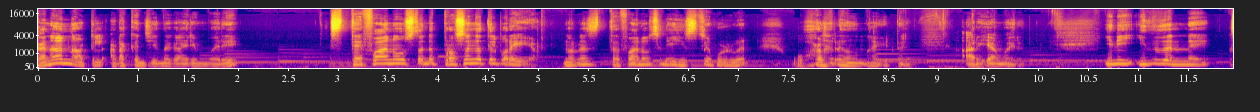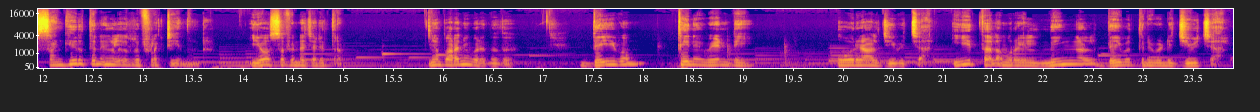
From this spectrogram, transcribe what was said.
കനാൻ നാട്ടിൽ അടക്കം ചെയ്യുന്ന കാര്യം വരെ സ്റ്റെഫാനോസ് തന്റെ പ്രസംഗത്തിൽ പറയുകയാണ്. എന്ന് പറഞ്ഞാൽ സ്റ്റെഫാനോസിന് ഈ ഹിസ്റ്ററി മുഴുവൻ വളരെ നന്നായിട്ട് അറിയാമായിരുന്നു. ഇനി ഇത് തന്നെ സങ്കീർത്തനങ്ങളിൽ റിഫ്ലക്റ്റ് ചെയ്യുന്നുണ്ട്. യോസഫിന്റെ ചരിത്രം. ഞാൻ പറഞ്ഞു വരുന്നത് ദൈവത്തിന് വേണ്ടി ഒരാൾ ജീവിച്ചാൽ ഈ തലമുറയിൽ നിങ്ങൾ ദൈവത്തിന് വേണ്ടി ജീവിച്ചാൽ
